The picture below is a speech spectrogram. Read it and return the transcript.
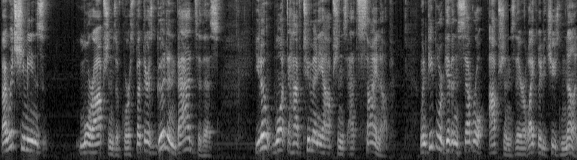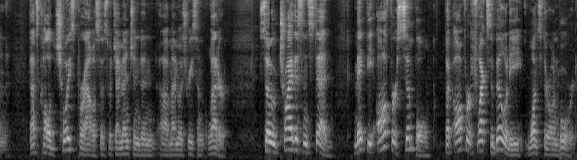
by which she means more options, of course, but there's good and bad to this. You don't want to have too many options at sign up. When people are given several options, they are likely to choose none. That's called choice paralysis, which I mentioned in uh, my most recent letter. So try this instead. Make the offer simple, but offer flexibility once they're on board.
